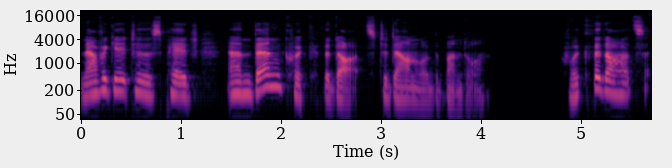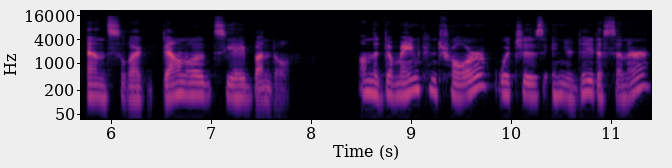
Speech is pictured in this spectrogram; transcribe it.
navigate to this page, and then click the dots to download the bundle. Click the dots and select Download CA Bundle. On the domain controller, which is in your data center,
